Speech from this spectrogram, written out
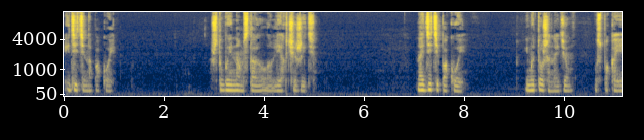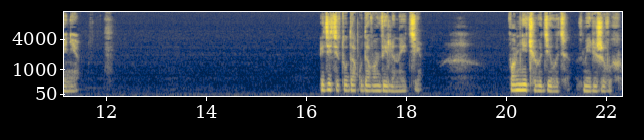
Идите на покой, чтобы и нам стало легче жить. Найдите покой, и мы тоже найдем успокоение. Идите туда, куда вам велено идти. Вам нечего делать в мире живых.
